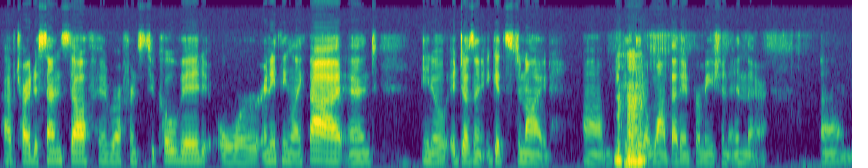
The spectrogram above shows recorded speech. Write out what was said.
have tried to send stuff in reference to COVID or anything like that. And, you know, it doesn't, it gets denied um, because mm-hmm. they don't want that information in there. Um,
